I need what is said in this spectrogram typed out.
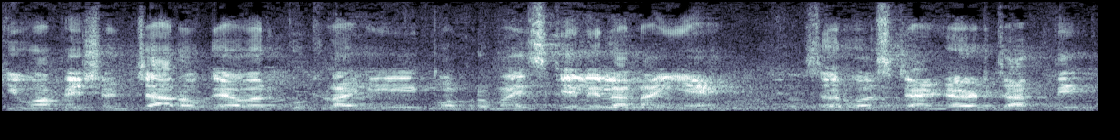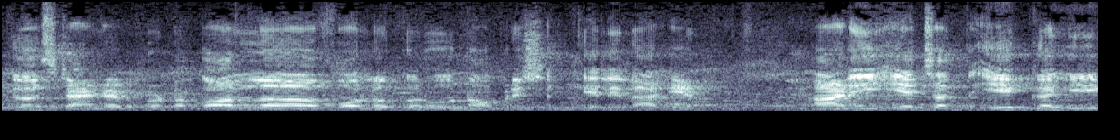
किंवा पेशंटच्या आरोग्यावर कुठलाही कॉम्प्रोमाइज केलेला नाही आहे सर्व स्टँडर्ड जागतिक स्टँडर्ड प्रोटोकॉल फॉलो करून ऑपरेशन केलेलं आहे. आणि याच्यात एकही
